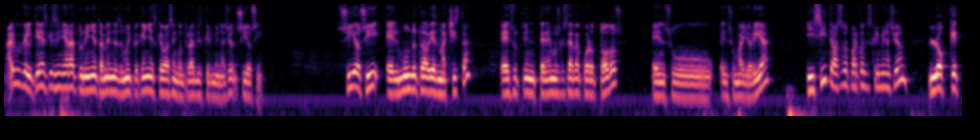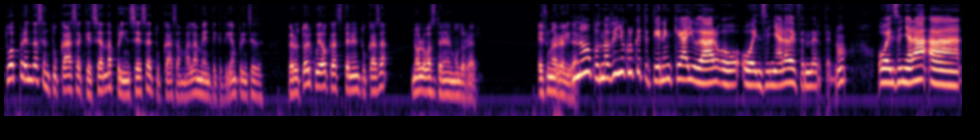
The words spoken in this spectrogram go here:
Algo que le tienes que enseñar a tu niña también desde muy pequeña es que vas a encontrar discriminación, sí o sí. Sí o sí, el mundo todavía es machista. Eso tenemos que estar de acuerdo todos en su, en su mayoría. Y sí, te vas a topar con discriminación. Lo que tú aprendas en tu casa, que seas la princesa de tu casa, malamente, que te digan princesa, pero todo el cuidado que vas a tener en tu casa, no lo vas a tener en el mundo real. Es una realidad. No, pues más bien yo creo que te tienen que ayudar o, o enseñar a defenderte, ¿no? O enseñar a, a-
